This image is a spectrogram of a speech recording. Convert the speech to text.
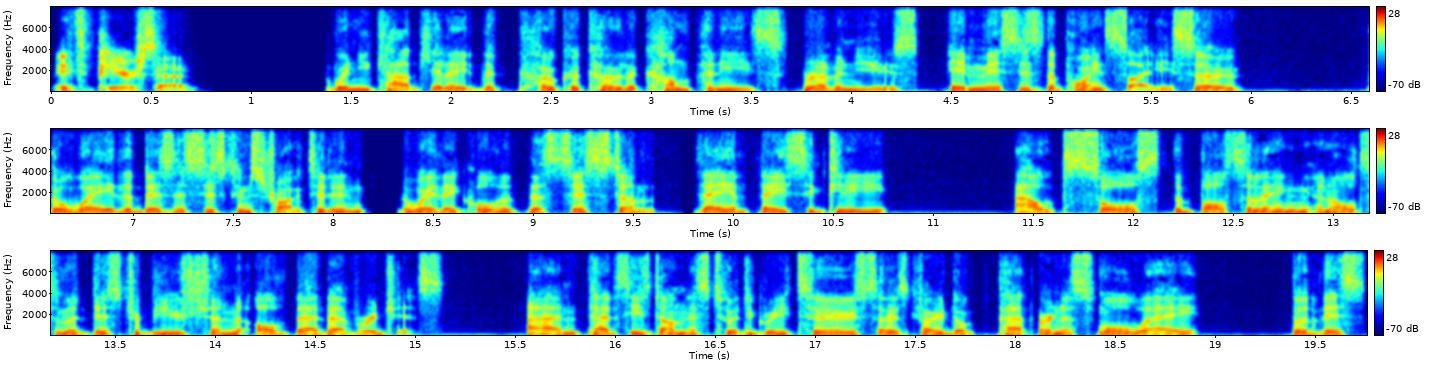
its peer set? When you calculate the Coca Cola company's revenues, it misses the point slightly. So, the way the business is constructed in the way they call it the system, they have basically outsourced the bottling and ultimate distribution of their beverages. And Pepsi's done this to a degree too, so has Keurig Dr. Pepper in a small way. But this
